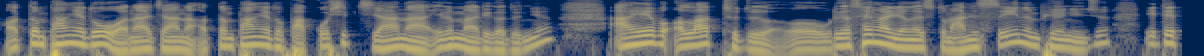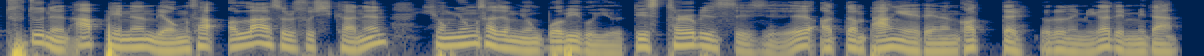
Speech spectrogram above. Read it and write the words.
어떤 방해도 원하지 않아. 어떤 방해도 받고 싶지 않아. 이런 말이거든요. I have a lot to do. 어, 우리가 생활영에서도 많이 쓰이는 표현이죠. 이때 to do는 앞에 있는 명사 a lot을 수식하는 형용사적 용법이고요. disturbances, 어떤 방해되는 것들 이런 의미가 됩니다.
